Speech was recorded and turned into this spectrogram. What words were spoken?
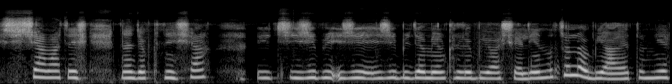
sama też na Doknesia, i żeby, że, żeby Damianka lubiła serię, no to lubię, ale to nie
